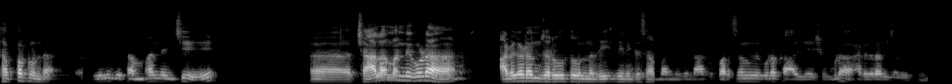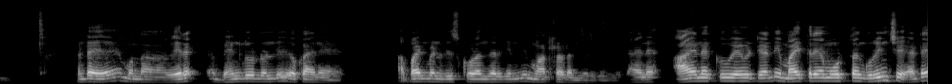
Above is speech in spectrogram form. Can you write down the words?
తప్పకుండా. దీనికి సంబంధించి చాలా మంది కూడా అడగడం జరుగుతూ ఉన్నది. దీనికి సంబంధించి నాకు పర్సనల్గా కూడా కాల్ చేసి కూడా అడగడం జరుగుతుంది అంటే మొన్న వేరే బెంగళూరు నుండి ఒక ఆయన అపాయింట్మెంట్ తీసుకోవడం జరిగింది మాట్లాడడం జరిగింది. ఆయన ఆయనకు ఏమిటి అంటే మైత్రేయ ముహూర్తం గురించి అంటే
